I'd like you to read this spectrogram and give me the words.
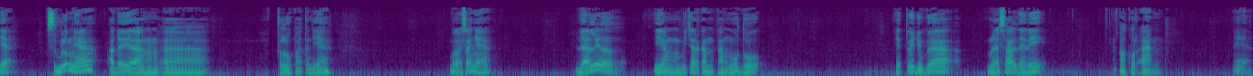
Ya, sebelumnya ada yang uh, terlupa tadi ya, bahwasanya dalil yang bicarakan tentang wudhu itu juga berasal dari Al-Quran. Ya.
